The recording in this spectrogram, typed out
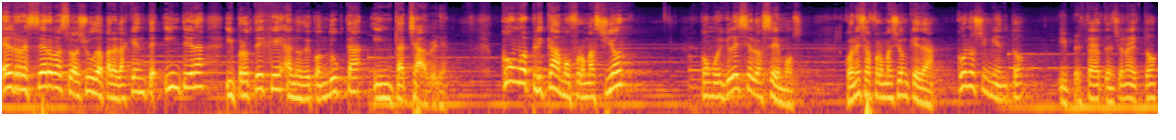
Él reserva su ayuda para la gente íntegra y protege a los de conducta intachable. ¿Cómo aplicamos formación? Como iglesia lo hacemos con esa formación que da conocimiento, y prestar atención a esto,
